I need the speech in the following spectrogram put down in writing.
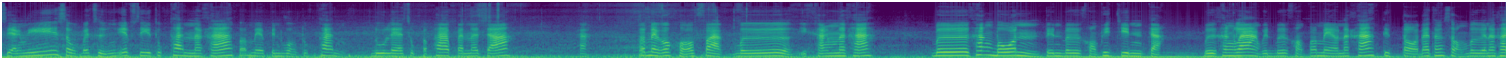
เสียงนี้ส่งไปถึง FC ทุกท่านนะคะป้าแมวเป็นห่วงทุกท่าน ดูแลสุขภาพกันนะจ๊ะค่ะป้าแมวก็ขอฝากเบอร์อีกครั้งนะคะ เบอร์ข้างบนเป็นเบอร์ของพี่จินจ้ะเบอร์ข้างล่างเป็นเบอร์ของป้าแมวนะคะ ติดต่อได้ทั้งสองเบอร์นะคะ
